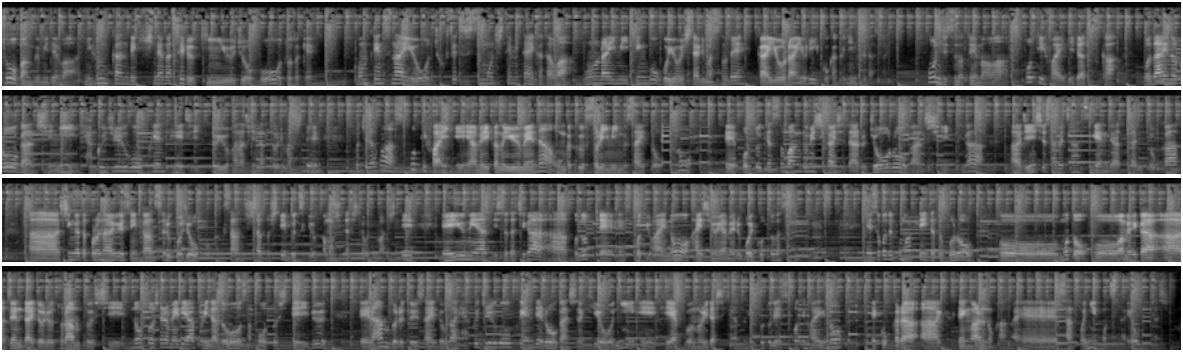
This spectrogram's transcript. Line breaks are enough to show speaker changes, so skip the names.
当番組では2分間で聞き流せる金融情報をお届け。コンテンツ内容を直接質問してみたい方は、オンラインミーティングをご用意してありますので、概要欄よりご確認ください。本日のテーマは、Spotify 離脱か、話題のローガン氏に115億円提示という話になっておりまして、こちらは Spotify、アメリカの有名な音楽ストリーミングサイトのえー、ポッドキャスト番組司会者であるジョー・ローガン氏があ人種差別発言であったりとかあ新型コロナウイルスに関するご情報を拡散したとして物議を醸し出しておりまして、えー、有名アーティストたちがこぞって Spotify の配信をやめるボイコットが進んでいます。えそこで困っていたところ、元アメリカ前大統領トランプ氏のソーシャルメディアアプリなどをサポートしている、えランブルというサイトが115億円でローガン氏の起用に、え契約を乗り出してきたということで、Spotify の、えここからあ逆転があるのか、え参考にお伝えをいたします。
